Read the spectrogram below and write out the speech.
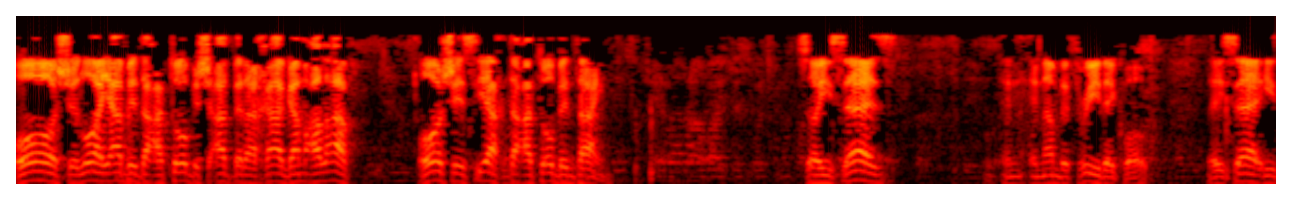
או שלא היה בדעתו בשעת ברכה גם עליו, או שהסיח דעתו בינתיים. So he says, in, in number three they quote, they say, he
